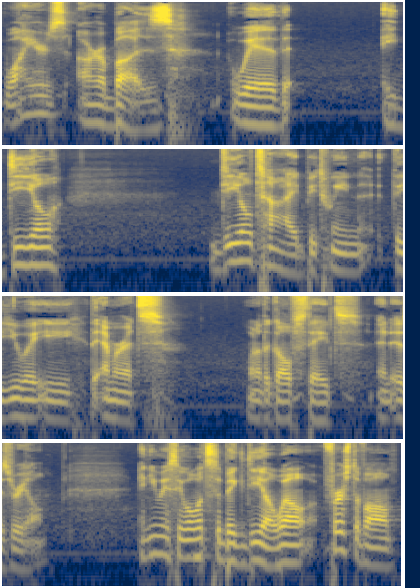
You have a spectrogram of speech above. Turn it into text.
wires are abuzz with a deal deal tied between the UAE, the Emirates, one of the Gulf states, and Israel. And you may say, well, what's the big deal? Well, first of all,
